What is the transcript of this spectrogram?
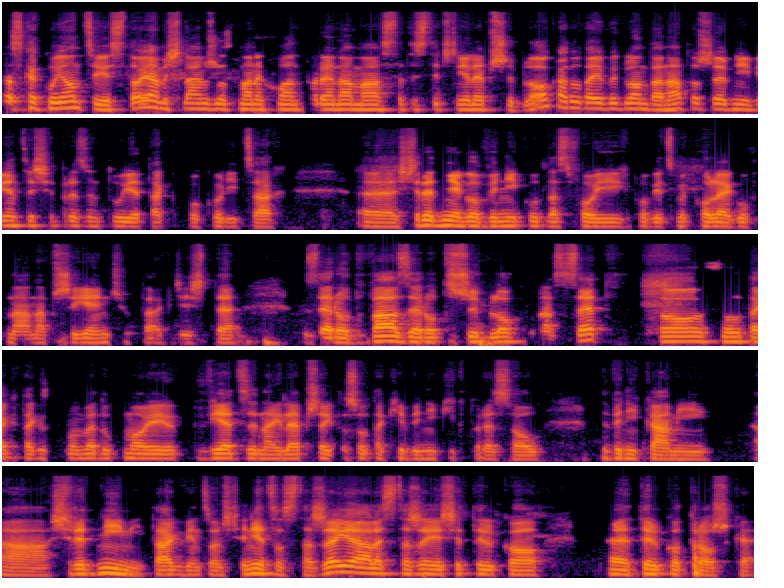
zaskakujące jest to, ja myślałem, że Osman Juan Torena ma statystycznie lepszy blok, a tutaj wygląda na to, że mniej więcej się prezentuje tak w okolicach e, średniego wyniku dla swoich powiedzmy kolegów na, na przyjęciu, tak, gdzieś te 0,2, 0,3 bloku na set, to są tak, tak według mojej wiedzy najlepszej, to są takie wyniki, które są wynikami a, średnimi, tak, więc on się nieco starzeje, ale starzeje się tylko tylko troszkę.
